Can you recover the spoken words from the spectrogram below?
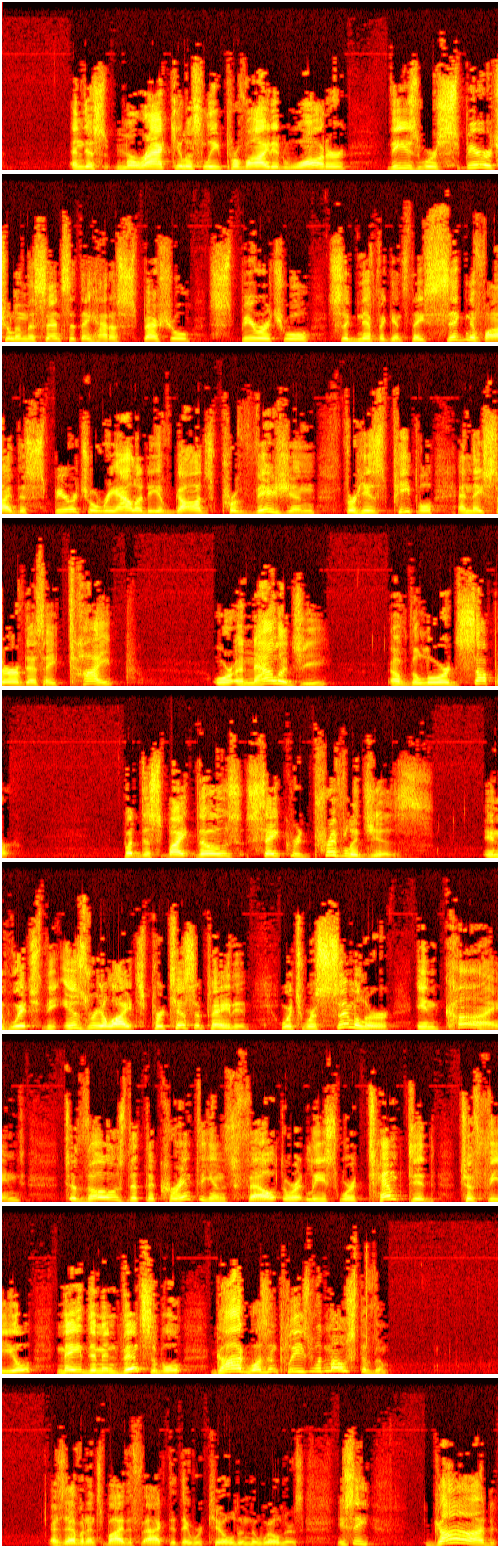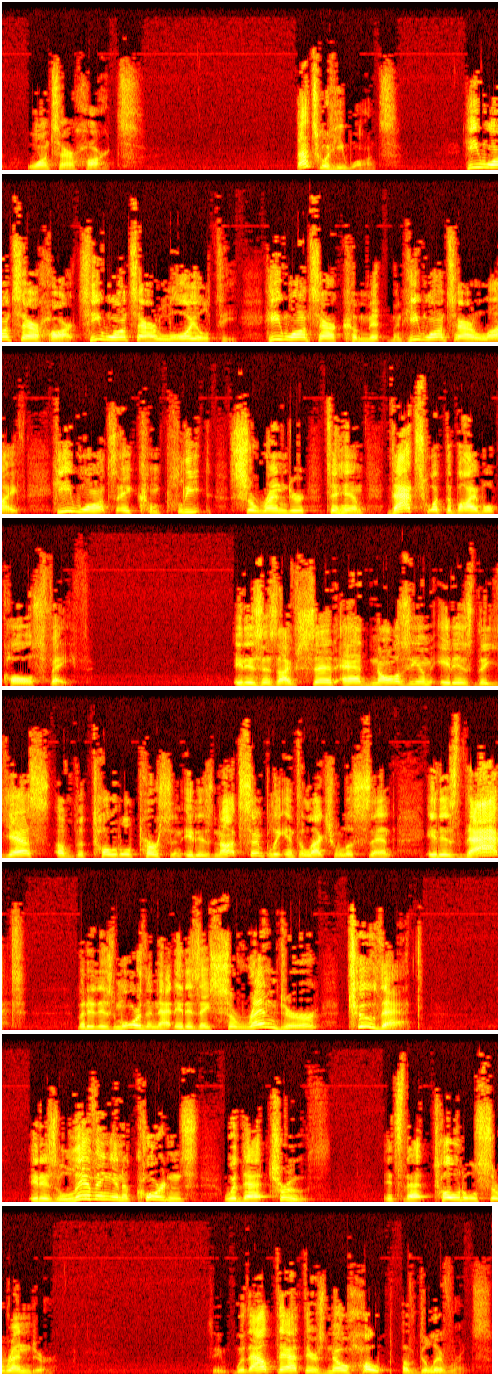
and this miraculously provided water, these were spiritual in the sense that they had a special spiritual significance. They signified the spiritual reality of God's provision for his people, and they served as a type or analogy of the Lord's Supper. But despite those sacred privileges in which the Israelites participated, which were similar in kind to those that the Corinthians felt, or at least were tempted to feel, made them invincible, God wasn't pleased with most of them, as evidenced by the fact that they were killed in the wilderness. You see, God wants our hearts. That's what He wants. He wants our hearts. He wants our loyalty. He wants our commitment. He wants our life. He wants a complete surrender to Him. That's what the Bible calls faith. It is, as I've said ad nauseum, it is the yes of the total person. It is not simply intellectual assent. It is that, but it is more than that. It is a surrender to that. It is living in accordance with that truth. It's that total surrender. See, without that, there's no hope of deliverance.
